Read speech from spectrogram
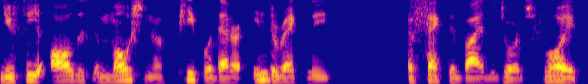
you see all this emotion of people that are indirectly affected by the George Floyd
